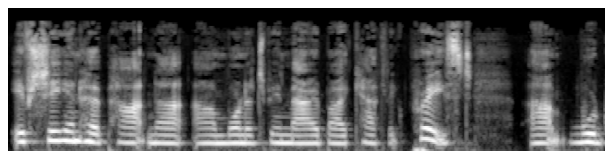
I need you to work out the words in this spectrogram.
if she and her partner um, wanted to be married by a Catholic priest. Um, would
